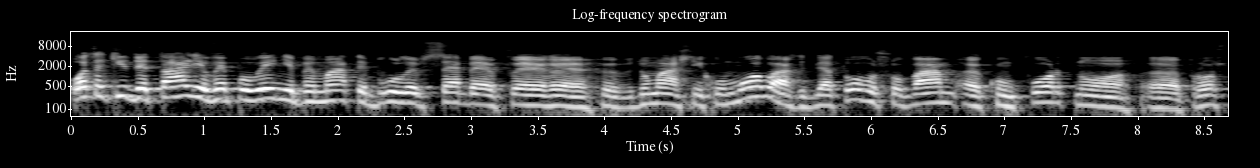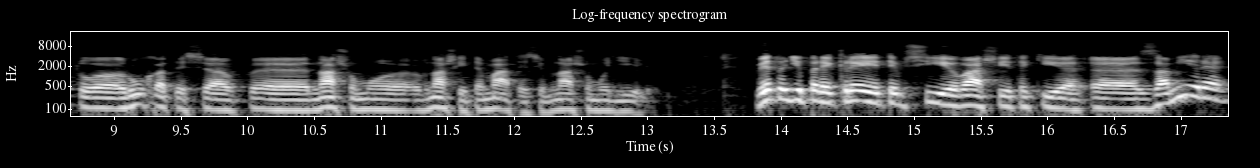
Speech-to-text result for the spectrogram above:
Отакі деталі ви повинні би мати були в себе в, е, в домашніх умовах для того, щоб вам е, комфортно е, просто рухатися в нашому в нашій тематиці, в нашому ділі. Ви тоді перекриєте всі ваші такі е, заміри,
